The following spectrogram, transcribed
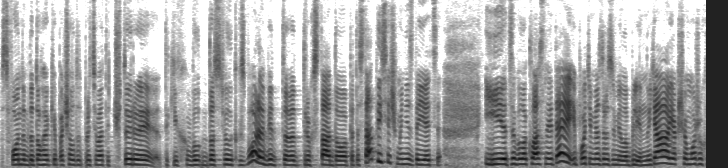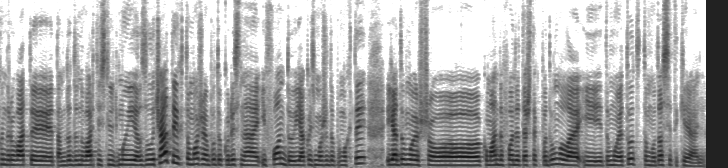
з фондом до того, як я почала тут працювати, чотири таких досить великих збори від е, 300 до 500 тисяч, мені здається. І це була класна ідея. І потім я зрозуміла, блін, ну я, якщо можу генерувати там додану вартість людьми, залучати їх, то може я буду корисна і фонду, і якось можу допомогти. І я думаю, що команда фонду теж так подумала, і тому я тут, тому досить таки реально.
